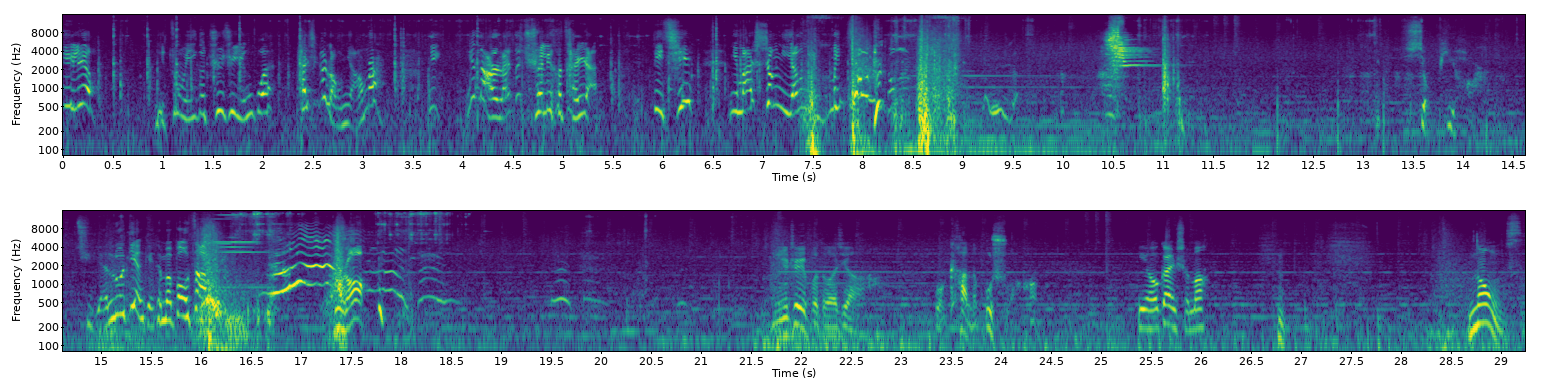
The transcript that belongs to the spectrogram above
第六，你作为一个区区营官，还是个老娘们儿，你你哪来的权力和残忍？第七，你妈生你养你没教你。小屁孩，去阎罗殿给他们包葬。住手！你这副德行，我看得不爽。你要干什么？哼，弄死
